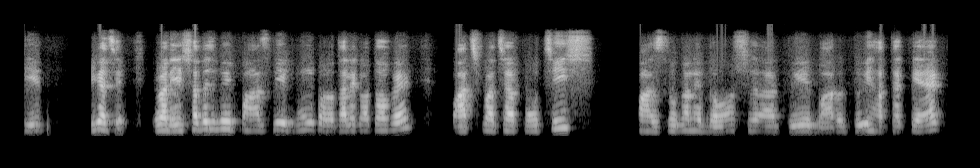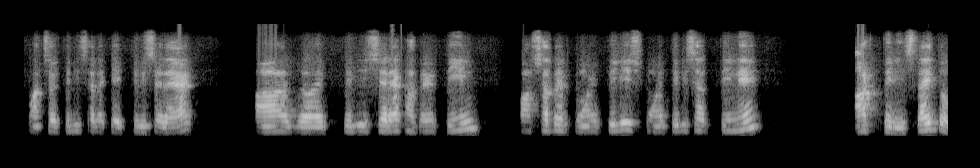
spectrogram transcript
দিয়ে, ঠিক আছে? এবার এর সাথে যদি পাঁচ দিয়ে গুণ করো, তাহলে কত হবে? পাঁচ পাঁচা পঁচিশ, পাঁচ দোকানে দশ, আর দুই বারো, দুই, হাত থাকে এক, পাঁচ তিরিশের এক একত্রিশের এক, আর একত্রিশের এক, হাতে তিন পাঁচ সাথে পঁয়ত্রিশ পঁয়ত্রিশ আর তিনে আটত্রিশ, তাই তো?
